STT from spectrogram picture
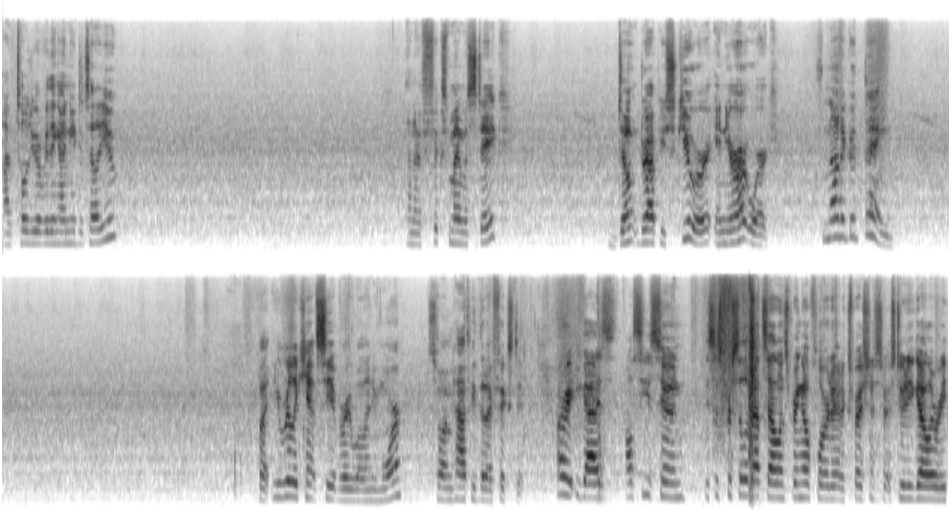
I've told you everything I need to tell you. And I've fixed my mistake don't drop your skewer in your artwork. It's not a good thing. But you really can't see it very well anymore, so I'm happy that I fixed it. Alright, you guys, I'll see you soon. This is Priscilla Batzell in Spring Hill, Florida at Expressionist Studio Gallery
